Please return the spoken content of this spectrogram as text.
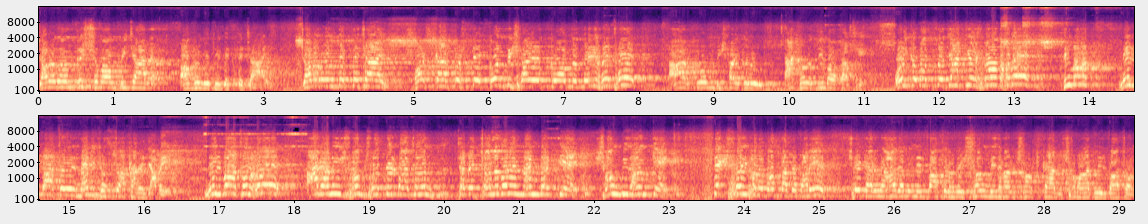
জনগণ দৃশ্যমান বিচার অগ্রগতি দেখতে চায়। জনগণ দেখতে চায় সংস্কার প্রশ্নে কোন বিষয়ে ঐক্যমত তৈরি হয়েছে আর কোন বিষয়গুলো এখনও দ্বিমত আছে। ঐক্যবদ্ধ জাতীয় সনদ হবে। দ্বিমত নির্বাচনের ম্যানিফেস্টো আকারে যাবে। নির্বাচন হবে, আগামী সংসদ নির্বাচন যাতে জনগণের ম্যান্ডেট দিয়ে সংবিধানকে টেকসই ভাবে বদলাতে পারে, সে কারণে আগামী নির্বাচন হবে সংবিধান সংস্কার সভার নির্বাচন।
